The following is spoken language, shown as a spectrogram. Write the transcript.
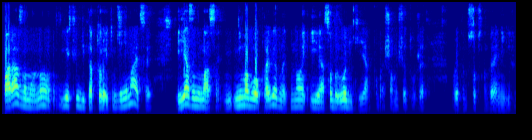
по-разному, но есть люди, которые этим занимаются. И я занимался, не могу опровергнуть, но и особой логики я по большому счету уже в этом, собственно говоря, не вижу.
